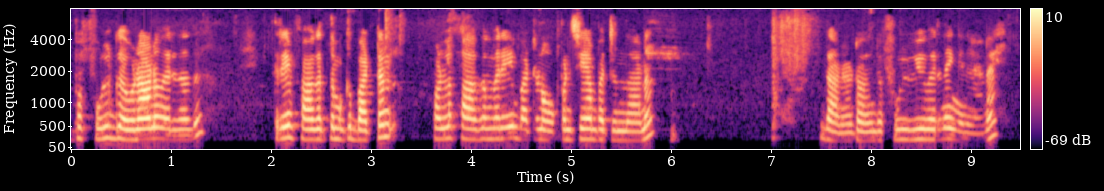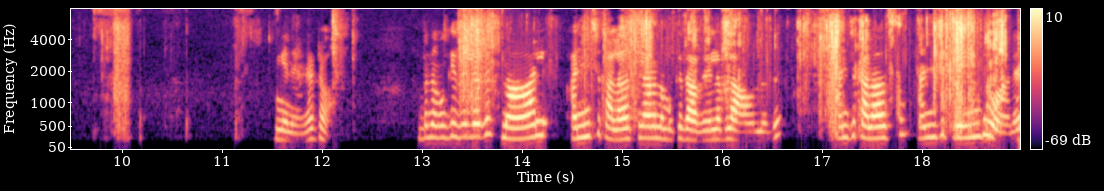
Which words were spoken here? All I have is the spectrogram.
അപ്പൊ ഫുൾ ഗൗണാണ് വരുന്നത്. ഇത്രയും ഭാഗത്ത് നമുക്ക് ബട്ടൺ ഉള്ള ഭാഗം വരെയും ബട്ടൺ ഓപ്പൺ ചെയ്യാൻ പറ്റുന്നതാണ്. ഇതാണ് കേട്ടോ അതിന്റെ ഫുൾ വ്യൂ വരുന്നത്. ഇങ്ങനെയാണേ. ഇങ്ങനെയാണ് കേട്ടോ. അപ്പൊ നമുക്ക് ഇതിലൊരു നാല് അഞ്ച് കളേഴ്സിലാണ് നമുക്ക് ഇത് അവൈലബിൾ ആവുന്നത്. അഞ്ച് കളേഴ്സും അഞ്ച് പ്രിന്റും ആണ്.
